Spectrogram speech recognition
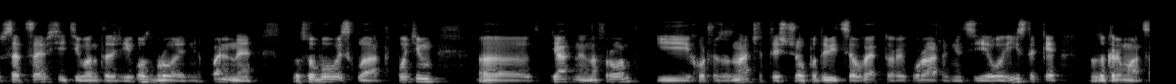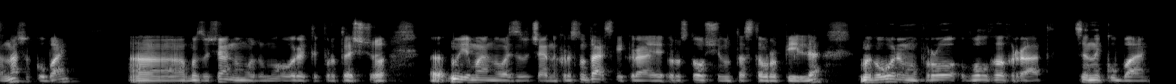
все це, всі ці вантажі, озброєння, пальне, особовий склад. Потім тягне на фронт. І хочу зазначити, що подивіться вектори ураження цієї логістики. Зокрема, це наша Кубань. Е, Ми звичайно можемо говорити про те, що е, ну я маю на увазі звичайно Краснодарський край, Ростовщину та Ставропілля. Ми говоримо про Волгоград, це не Кубань.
